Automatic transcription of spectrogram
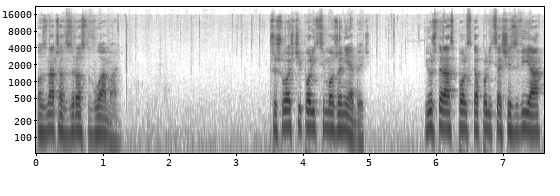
oznacza wzrost włamań. W przyszłości policji może nie być. Już teraz polska policja się zwija,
